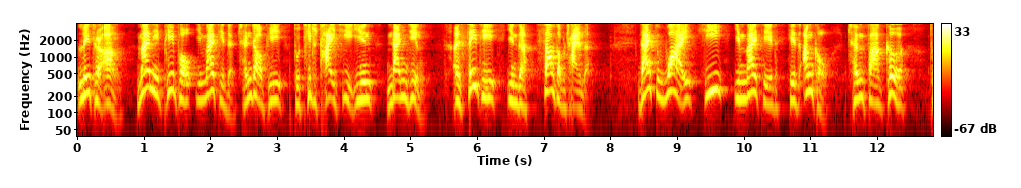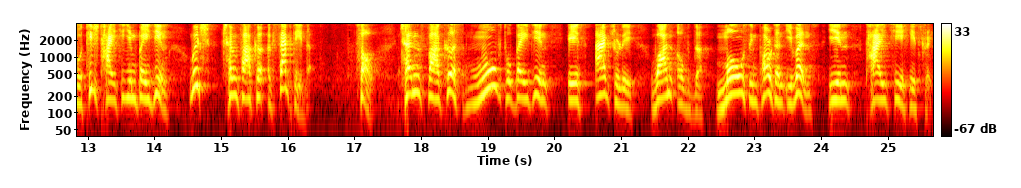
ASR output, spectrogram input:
Later on, many people invited Chen Zhaopi to teach Tai Chi in Nanjing, a city in the south of China. That's why he invited his uncle Chen Fa-ke to teach Tai Chi in Beijing, which Chen Fa-ke accepted. So Chen Fa-ke's move to Beijing is actually one of the most important events in Tai Chi history.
